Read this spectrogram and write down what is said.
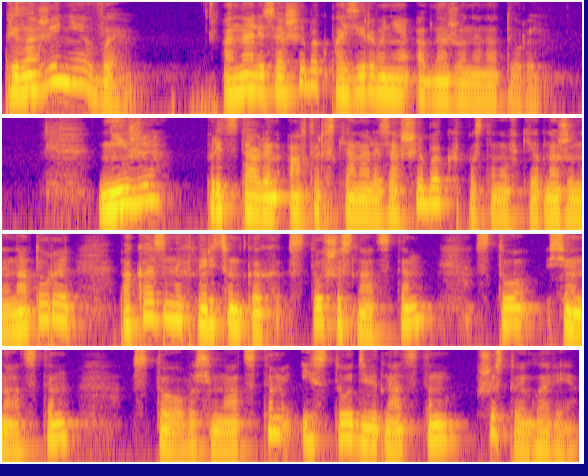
Приложение В. Анализ ошибок позирования обнаженной натурой. Ниже представлен авторский анализ ошибок постановки обнаженной натуры, показанных на рисунках 116, 117, 118 и 119 в 6 главе.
